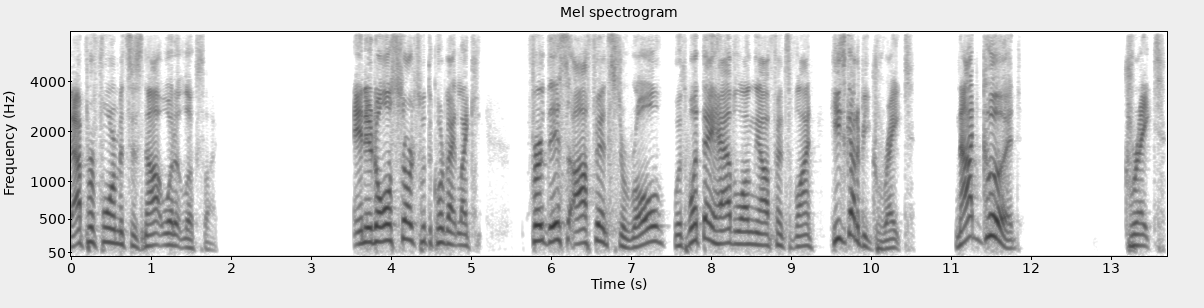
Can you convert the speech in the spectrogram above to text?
That performance is not what it looks like. And it all starts with the quarterback. Like for this offense to roll with what they have along the offensive line, he's got to be great. Not good, great.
